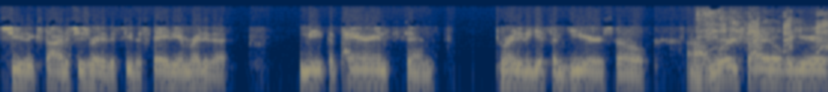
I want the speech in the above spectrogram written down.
she's excited. She's ready to see the stadium, ready to meet the parents, and ready to get some gear. So um, we're excited over here.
